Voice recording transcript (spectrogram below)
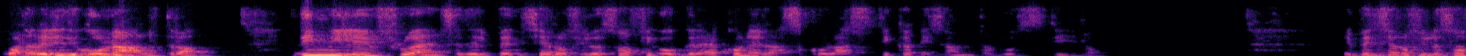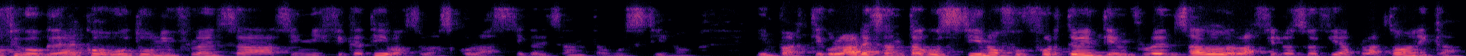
Guarda, ve ne dico un'altra. Dimmi le influenze del pensiero filosofico greco nella scolastica di Sant'Agostino. Il pensiero filosofico greco ha avuto un'influenza significativa sulla scolastica di Sant'Agostino. In particolare Sant'Agostino fu fortemente influenzato dalla filosofia platonica,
